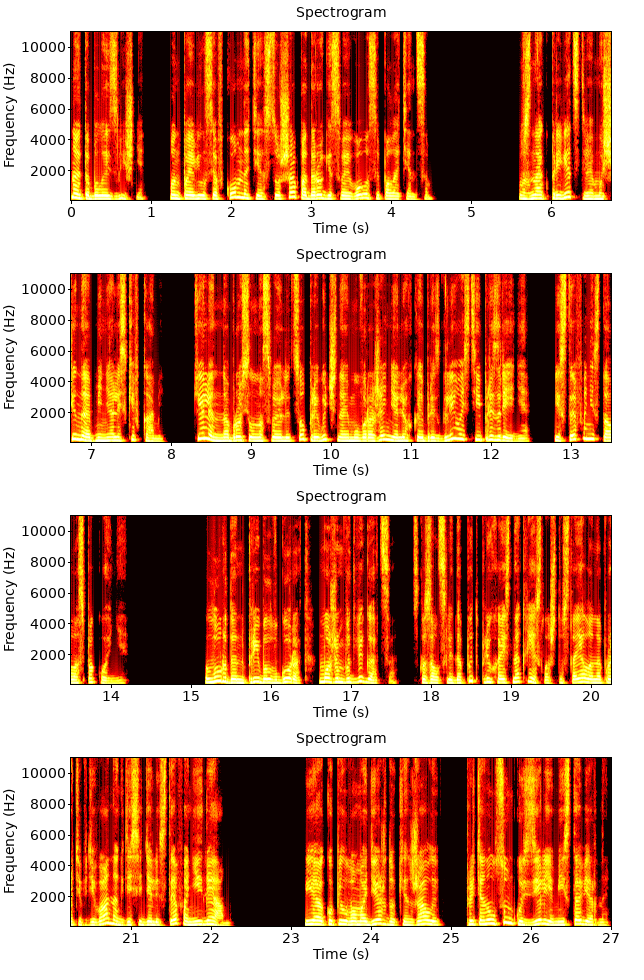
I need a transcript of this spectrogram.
Но это было излишне. Он появился в комнате, суша по дороге свои волосы полотенцем. В знак приветствия мужчины обменялись кивками. Келлен набросил на свое лицо привычное ему выражение легкой брезгливости и презрения, и Стефани стала спокойнее. «Лурден прибыл в город, можем выдвигаться», сказал следопыт, плюхаясь на кресло, что стояло напротив дивана, где сидели Стефани и Лиам. Я купил вам одежду, кинжалы, притянул сумку с зельями из таверны.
